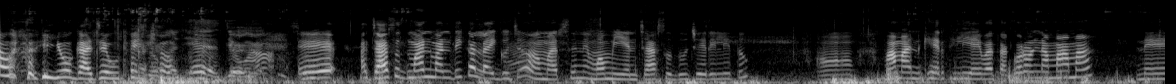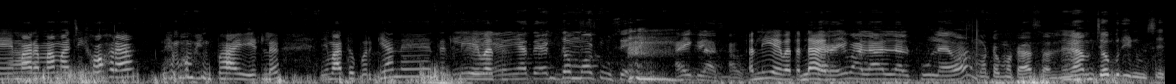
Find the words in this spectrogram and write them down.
આ બધું યોગા જેવું થઈ ગયું. એ જેવું એ આ જાસૂદ માંડ માંડ દીકા લાગ્યું છે અમારે છે ને મમ્મી એને જાસૂદ ઉછેરી લીધું. મામાને ઘેરથી લઈ આવ્યા હતા કરોડના મામા ને મારા મામાજી હોહરા ને મમ્મી ભાઈ એટલે એ માથું પર ગયા ને તે લઈ આવ્યા અહીંયા તો એકદમ મોટું છે. હાઈ ક્લાસ આવ લઈ આવ્યા ડાયર એવા લાલ લાલ ફૂલ આવ્યા મોટા મોટા અસલ ને. આમ જબરીનું છે.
